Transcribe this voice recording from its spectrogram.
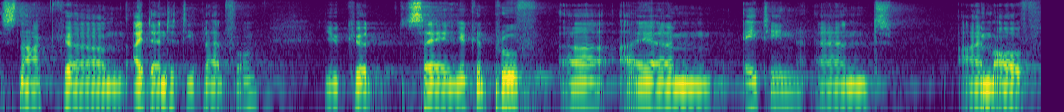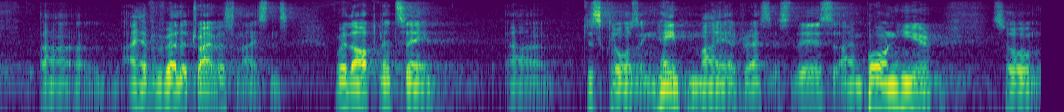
Snark um, identity platform. You could say, you can prove uh, I am 18 and I'm of, uh, I have a valid driver's license without, let's say, uh, disclosing, hey, my address is this, I'm born here. So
